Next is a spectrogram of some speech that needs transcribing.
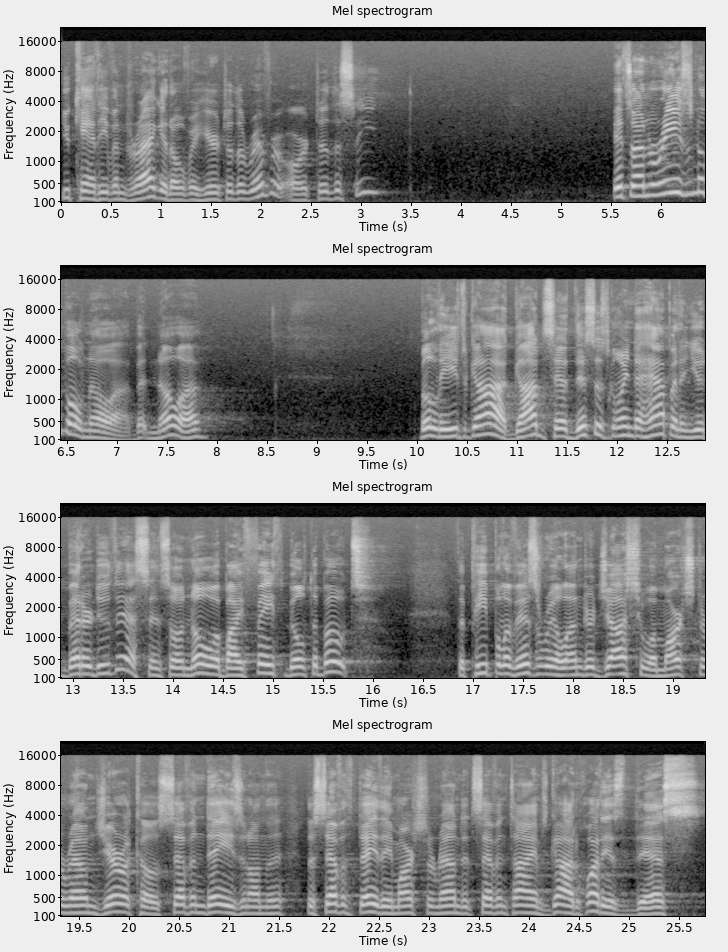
You can't even drag it over here to the river or to the sea. It's unreasonable, Noah. But Noah believed God. God said, This is going to happen and you'd better do this. And so Noah, by faith, built a boat. The people of Israel under Joshua marched around Jericho seven days, and on the, the seventh day they marched around it seven times. God, what is this?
